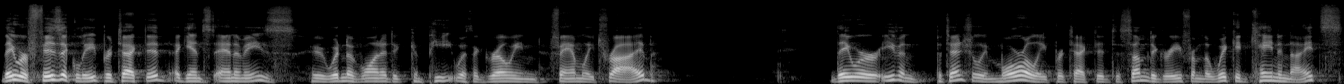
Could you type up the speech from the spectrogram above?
They were physically protected against enemies who wouldn't have wanted to compete with a growing family tribe. They were even potentially morally protected to some degree from the wicked Canaanites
